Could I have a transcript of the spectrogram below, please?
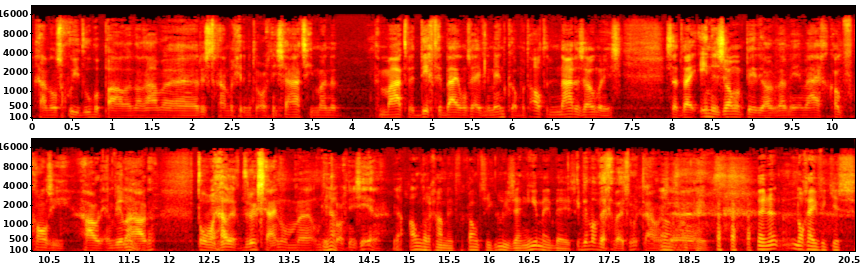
gaan we ons goede doel bepalen. Dan gaan we uh, rustig aan beginnen met de organisatie. Maar dat, naarmate we dichter bij ons evenement komen, wat altijd na de zomer is, is dat wij in de zomerperiode, waarin we eigenlijk ook vakantie houden en willen ja. houden, toch wel heel erg druk zijn om, uh, om dit ja. te organiseren. Ja, anderen gaan met vakantie. Jullie zijn hiermee bezig. Ik ben wel weg geweest hoor trouwens. Oh, okay. en, nog eventjes,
